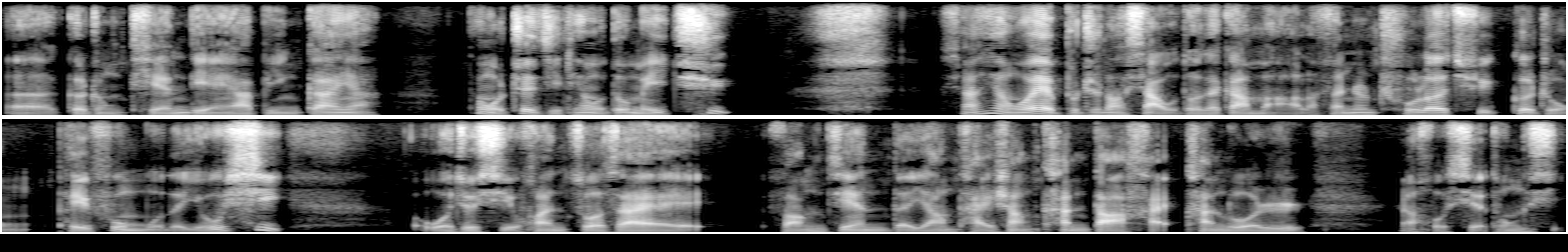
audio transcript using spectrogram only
呃，各种甜点呀、饼干呀，但我这几天我都没去。想想我也不知道下午都在干嘛了。反正除了去各种陪父母的游戏，我就喜欢坐在房间的阳台上看大海、看落日，然后写东西。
